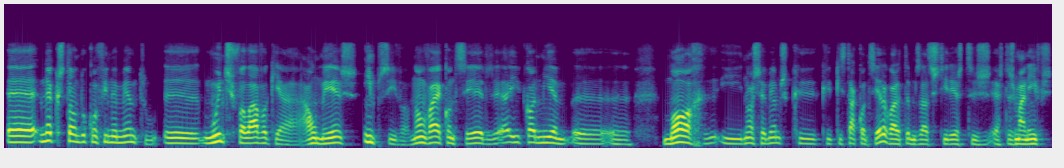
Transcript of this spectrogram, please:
Uh, na questão do confinamento, uh, muitos falavam que há, há, um mês, impossível, não vai acontecer, a economia uh, morre e nós sabemos que, que, que, isso está a acontecer. Agora estamos a assistir estes, estas manifes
